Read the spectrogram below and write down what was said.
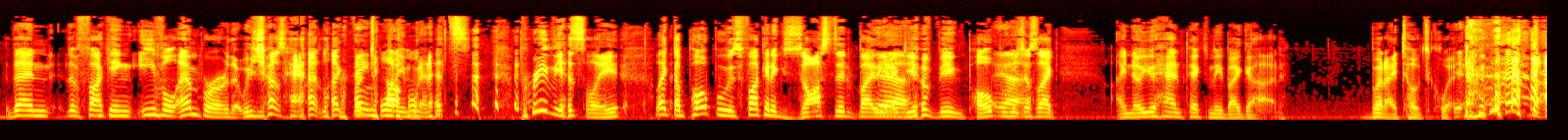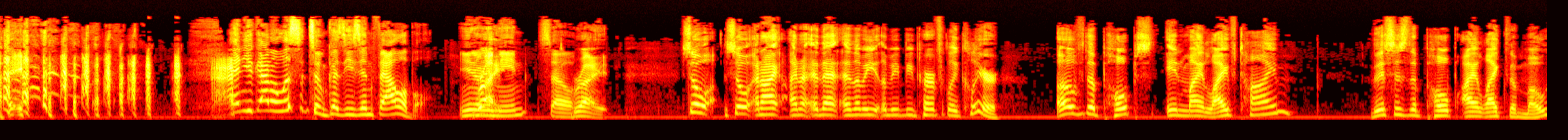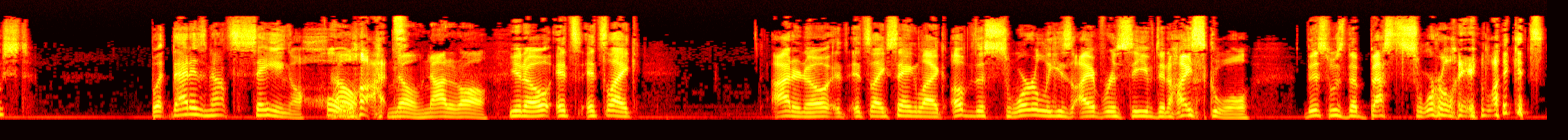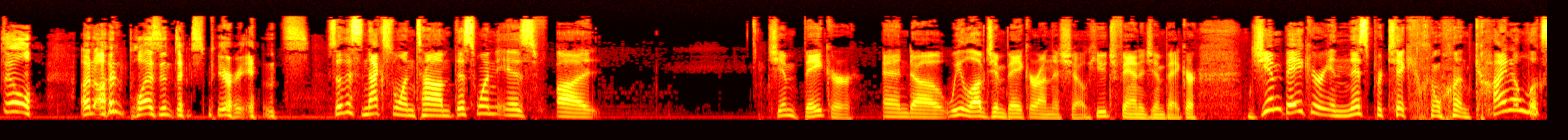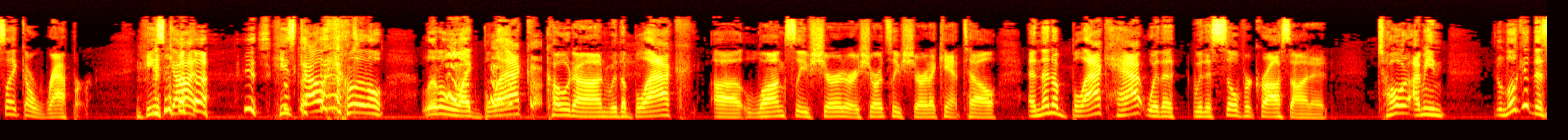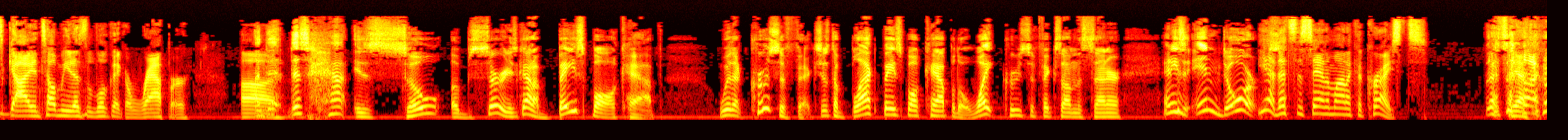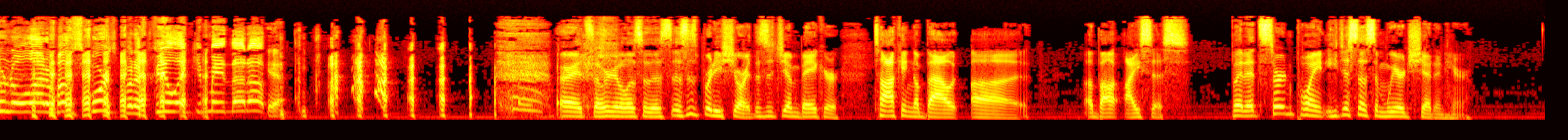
than the fucking evil emperor that we just had like for 20 minutes previously. Like the Pope who was fucking exhausted by the Yeah. idea of being Pope and was just like, I know you handpicked me by God, but I totes quit. and you got to listen to him because he's infallible. You know what I mean? So right. So so and I and, and that and let me let me be perfectly clear. Of the popes in my lifetime, this is the pope I like the most. But that is not saying a whole no, lot. No, not at all. You know, it's it's like I don't know, it, it's like saying like of the swirlies I've received in high school, this was the best swirly. like it's still an unpleasant experience. So this next one, Tom, this one is uh, Jim Bakker, and uh, we love Jim Bakker on this show. Huge fan of Jim Bakker. Jim Bakker in this particular one kind of looks like a rapper. He's got he's got like a little little like black coat on with a black uh, long sleeve shirt or a short sleeve shirt. I can't tell, and then a black hat with a with a silver cross on it. Total. I mean, look at this guy and tell me he doesn't look like a rapper. Uh, th- this hat is so absurd. He's got a baseball cap with a crucifix, just a black baseball cap with a white crucifix on the center, and he's indoors. Yeah, that's the Santa Monica Christs. That's Yeah. I don't know a lot about sports, but I feel like you made that up. Yeah. All right, so we're gonna listen to this. This is pretty short. This is Jim Bakker talking about uh about ISIS, but at a certain point, he just does some weird shit in here.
